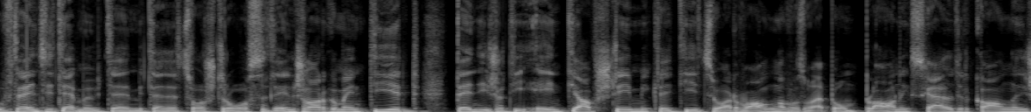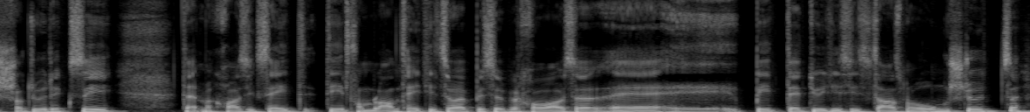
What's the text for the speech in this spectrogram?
auf der einen Seite hat man mit den, mit den zwei Strassen dann schon argumentiert. Dann ist ja die eine Abstimmung, die zu Arwangen, wo es eben um Planungsgelder gegangen ist, schon durch gewesen. Da hat man quasi gesagt, der vom Land hat jetzt so etwas bekommen, also äh, bitte tun Sie das mal unterstützen.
